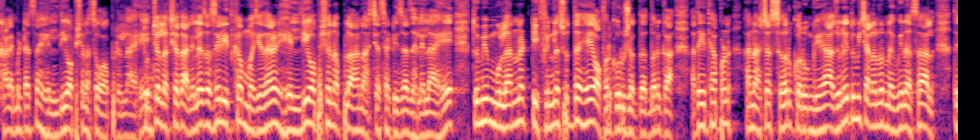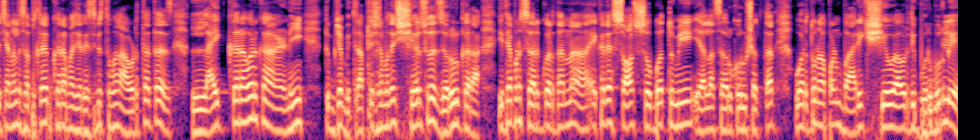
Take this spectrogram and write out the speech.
काळ्या मिठाचा हेल्दी ऑप्शन असं वापरलेलं आहे. तुमच्या लक्षात आलेलंच असेल इतका मजेदार हेल्दी ऑप्शन आपला हा नाश्त्यासाठीचा झालेला आहे. तुम्ही मुलांना टिफिनला सुद्धा हे ऑफर करू शकतात बरं का. आता इथे आपण हा नाश्ता सर्व करून घ्या अजूनही तुम्ही चॅनलवर नवीन असाल तर चॅनलला सबस्क्राईब करा. माझ्या रेसिपीज तुम्हाला आवडतातच. लाईक करा बरं का आणि तुमच्या मित्राप्टेशनमध्ये शेअरसुद्धा जरूर करा. इथे आपण सर्व करताना एखाद्या सॉससोबत तुम्ही याला सर्व करू शकतात. वरतून आपण बारीक शेव यावरती भुरभुरले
